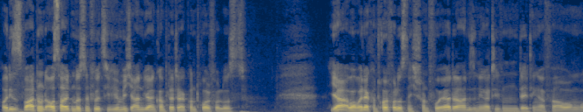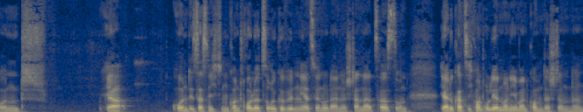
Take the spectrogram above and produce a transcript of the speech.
Aber dieses Warten und Aushalten müssen fühlt sich für mich an wie ein kompletter Kontrollverlust. Ja, aber war der Kontrollverlust nicht schon vorher da, diese negativen Dating-Erfahrungen? Und ja, und ist das nicht ein Kontrolle zurückgewinnen jetzt, wenn du deine Standards hast? Und ja, du kannst nicht kontrollieren, wann jemand kommt, das stimmt, ne?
